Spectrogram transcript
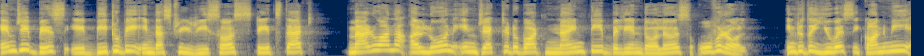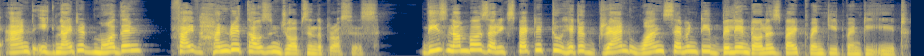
MJ Biz, a B2B industry resource, states that marijuana alone injected about $90 billion overall into the US economy and ignited more than 500,000 jobs in the process. These numbers are expected to hit a grand $170 billion by 2028.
